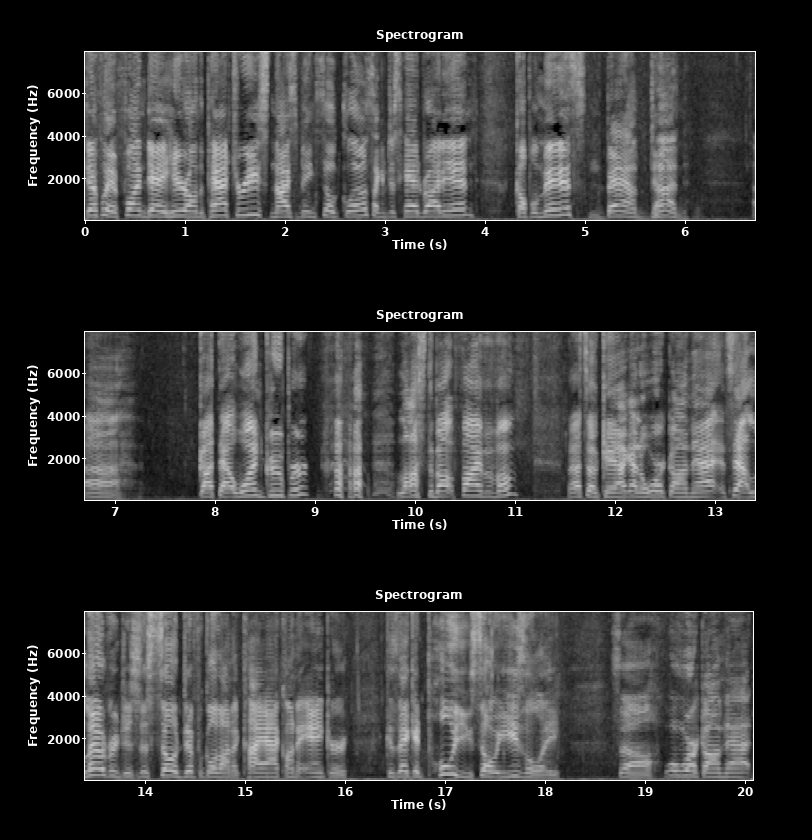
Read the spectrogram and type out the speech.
Definitely a fun day here on the patch reefs. Nice being so close. I can just head right in, a couple minutes, and bam, done. Uh, got that one grouper. Lost about five of them. That's okay, I gotta work on that. It's that leverage is just so difficult on a kayak, on an anchor, because they could pull you so easily. So we'll work on that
